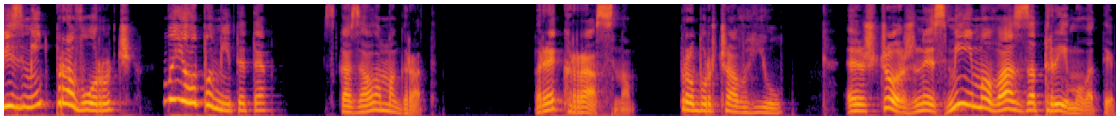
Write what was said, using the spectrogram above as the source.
візьміть праворуч, ви його помітите, сказала Маград. Прекрасно, пробурчав Гюл. «Е, що ж, не сміємо вас затримувати.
